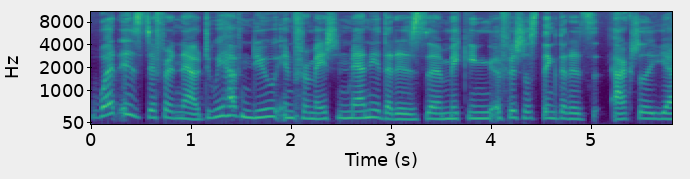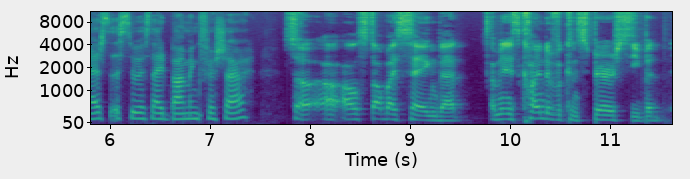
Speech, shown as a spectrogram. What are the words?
What is different now? Do we have new information, Manny, that is uh, making officials think that it's actually, yes, a suicide bombing for sure? So uh, I'll start by saying that I mean, it's kind of a conspiracy, but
